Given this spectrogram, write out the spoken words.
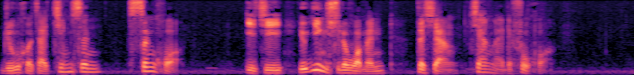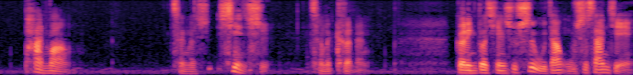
如何在今生生活，以及又应许了我们的想将来的复活。盼望成了现实，成了可能。格林多前书十五章五十三节，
